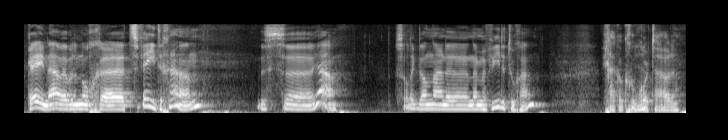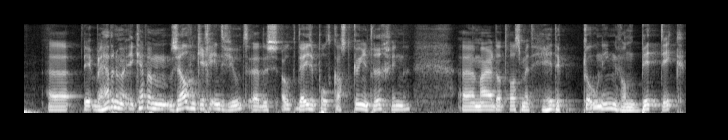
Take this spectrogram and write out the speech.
Oké, nou, we hebben er nog eh, twee te gaan. Dus eh, ja, zal ik dan naar, de, naar mijn vierde toe gaan? Die ga ik ook gewoon Ja. kort houden. Eh, we hebben hem, ik heb hem zelf een keer geïnterviewd, dus ook deze podcast kun je terugvinden. Maar dat was met Hidde Koning van Bittik.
